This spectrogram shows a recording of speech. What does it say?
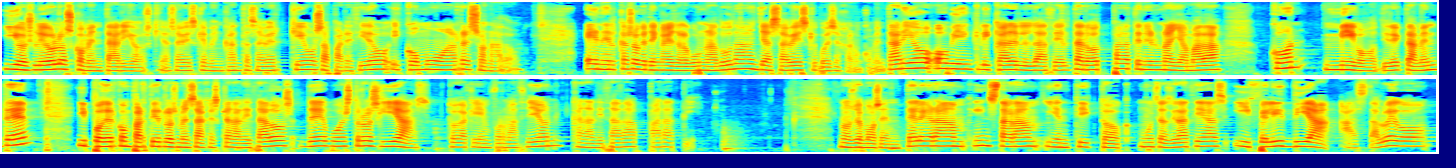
y os leo los comentarios, que ya sabéis que me encanta saber qué os ha parecido y cómo ha resonado. En el caso que tengáis alguna duda, ya sabéis que podéis dejar un comentario o bien clicar el enlace del tarot para tener una llamada conmigo directamente y poder compartir los mensajes canalizados de vuestros guías, toda aquella información canalizada para ti. Nos vemos en Telegram, Instagram y en TikTok. Muchas gracias y feliz día. Hasta luego.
